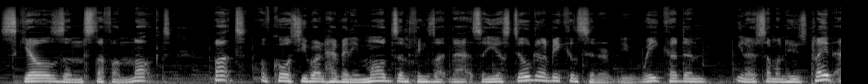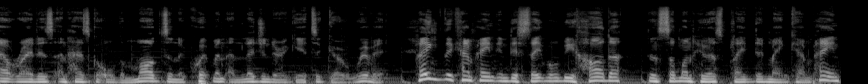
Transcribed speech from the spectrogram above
skills and stuff unlocked. But of course you won't have any mods and things like that, so you're still going to be considerably weaker than you know, someone who's played Outriders and has got all the mods and equipment and legendary gear to go with it. Playing the campaign in this state will be harder than someone who has played the main campaign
